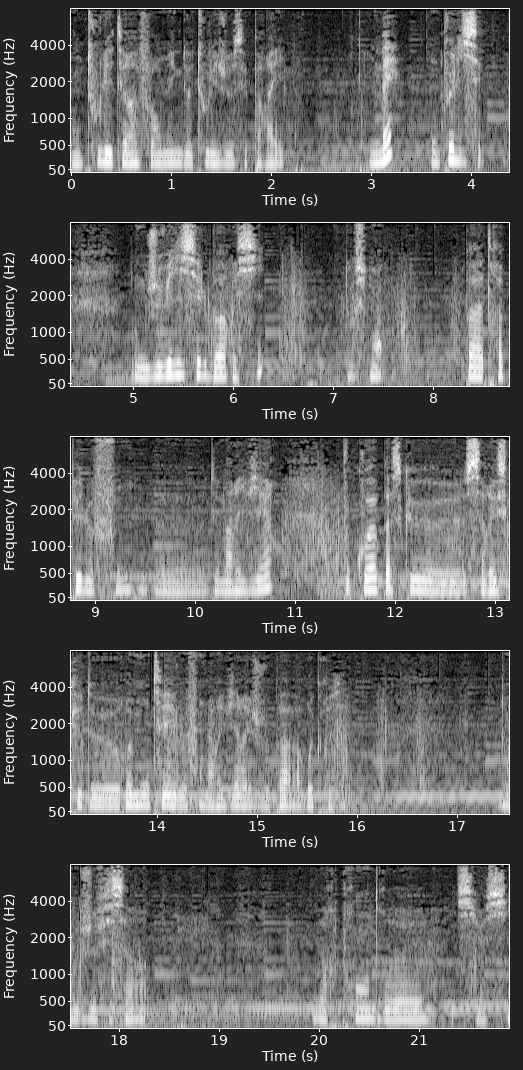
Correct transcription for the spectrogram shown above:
Dans tous les terraforming de tous les jeux, c'est pareil. Mais, on peut lisser. Donc je vais lisser le bord ici, doucement. Pas attraper le fond euh, de ma rivière. Pourquoi? Parce que euh, ça risque de remonter le fond de la rivière et je veux pas recreuser. Donc je fais ça on va reprendre euh, ici aussi.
